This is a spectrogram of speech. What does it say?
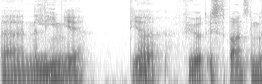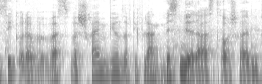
äh, eine Linie, die er Ja. Führt. Ist es bei uns die Musik oder was, was schreiben wir uns auf die Flaggen? Müssen wir da was draufschreiben?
